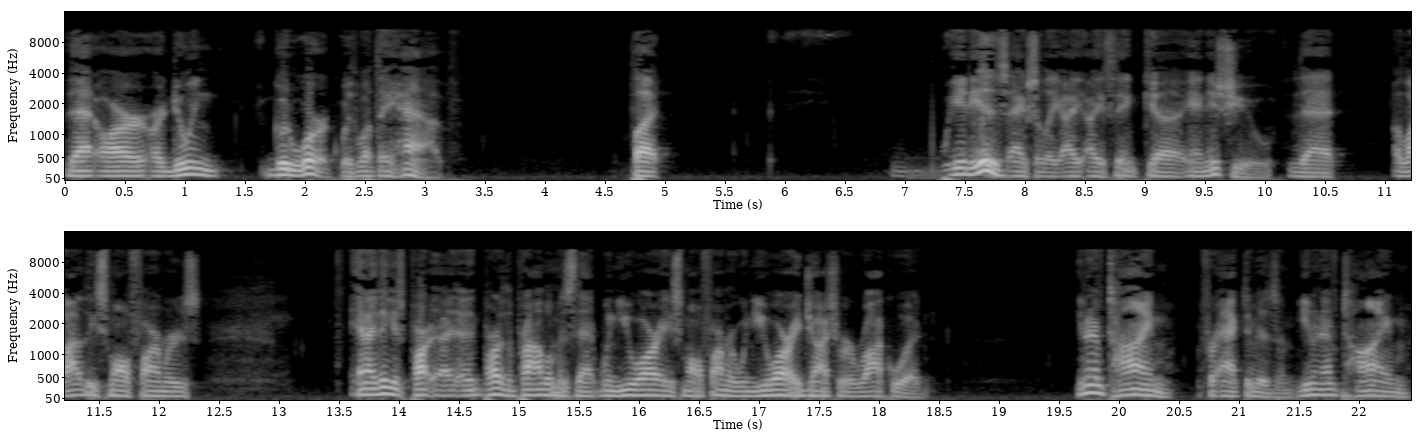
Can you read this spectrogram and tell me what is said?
that are are doing good work with what they have, but it is actually, I, I think, uh, an issue that a lot of these small farmers, and I think it's part. I think part of the problem is that when you are a small farmer, when you are a Joshua Rockwood, you don't have time for activism. You don't have time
